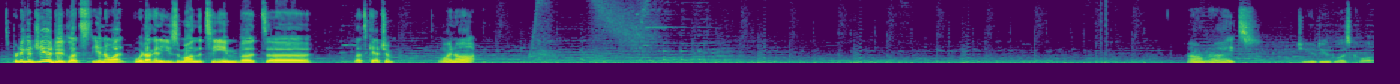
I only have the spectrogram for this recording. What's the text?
it's a pretty good Geodude. Let's, you know what? We're not going to use him on the team, but, uh... Let's catch him. Why not? Alright. Geodude was caught.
